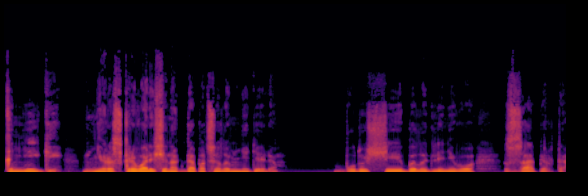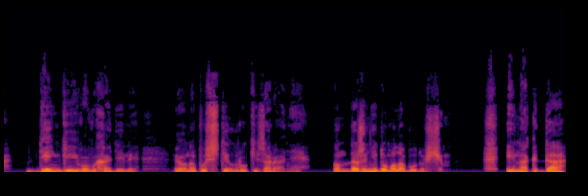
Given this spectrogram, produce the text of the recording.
Книги не раскрывались иногда по целым неделям. Будущее было для него заперто, деньги его выходили, и он опустил руки заранее. Он даже не думал о будущем. Иногда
